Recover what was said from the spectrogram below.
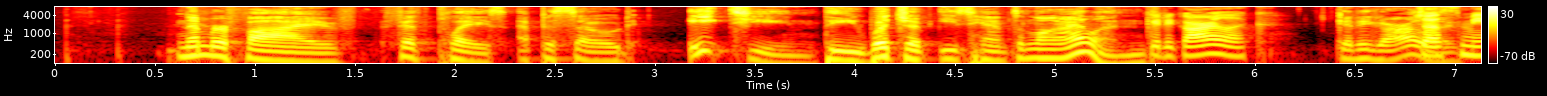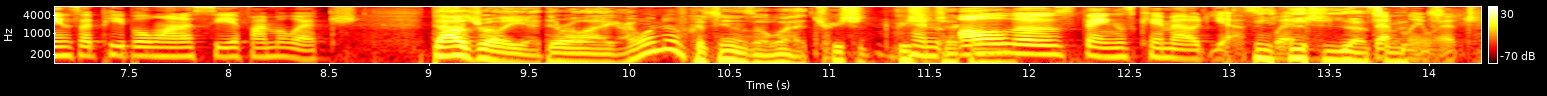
number five, fifth place, episode eighteen, "The Witch of East Hampton, Long Island." Goody garlic. Getting garlic. Just means that people want to see if I'm a witch. that was really it. They were like, "I wonder if Christina's a witch." We should, we should And check. all those things came out. Yes, witch. Yes, Definitely witch. witch.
